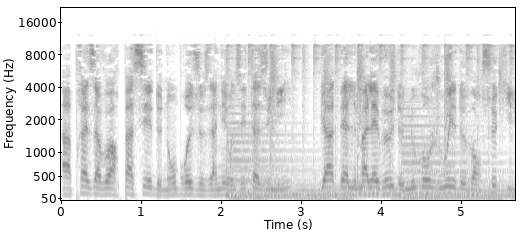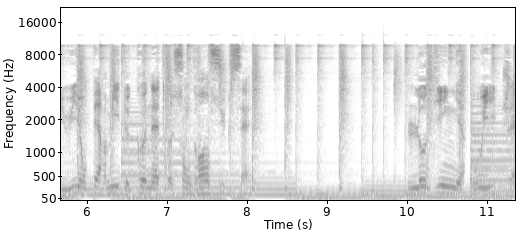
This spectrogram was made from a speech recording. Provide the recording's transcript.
Après avoir passé de nombreuses années aux États-Unis, Gad Elmaleh veut de nouveau jouer devant ceux qui lui ont permis de connaître son grand succès. Loading Widget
